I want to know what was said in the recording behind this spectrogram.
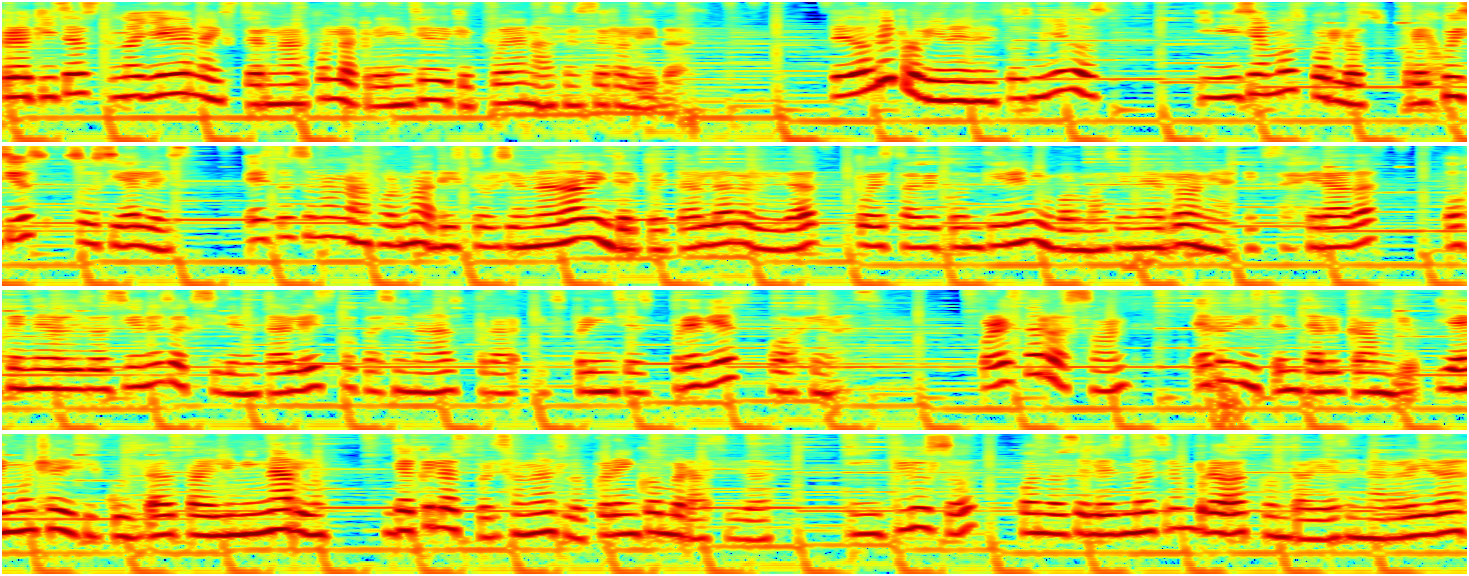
pero quizás no llegan a externar por la creencia de que puedan hacerse realidad. ¿De dónde provienen estos miedos? Iniciamos por los prejuicios sociales. Estas son una forma distorsionada de interpretar la realidad puesta que contienen información errónea, exagerada o generalizaciones accidentales ocasionadas por experiencias previas o ajenas. Por esta razón, es resistente al cambio y hay mucha dificultad para eliminarlo, ya que las personas lo creen con veracidad, incluso cuando se les muestran pruebas contrarias en la realidad.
